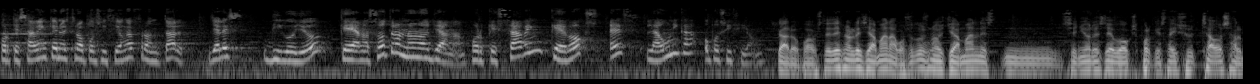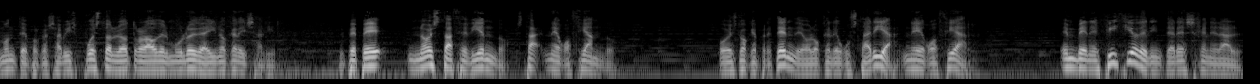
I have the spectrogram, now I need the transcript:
porque saben que nuestra oposición es frontal. Ya les digo yo que a nosotros no nos llaman, porque saben que Vox es la única oposición. Claro, para ustedes no les llaman, a vosotros nos llaman mm, señores de Vox porque estáis echados al monte, porque os habéis puesto en el otro lado del muro y de ahí no queréis salir. El PP no está cediendo, está negociando. O es lo que pretende, o lo que le gustaría, negociar. En beneficio del interés general.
